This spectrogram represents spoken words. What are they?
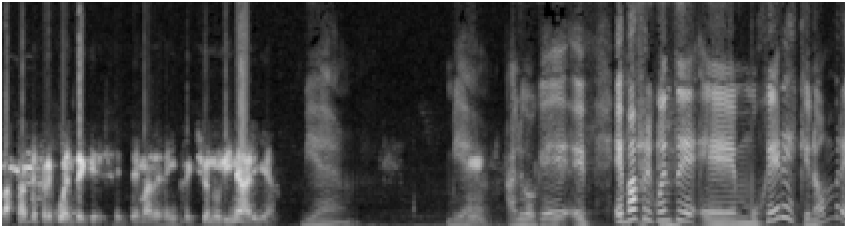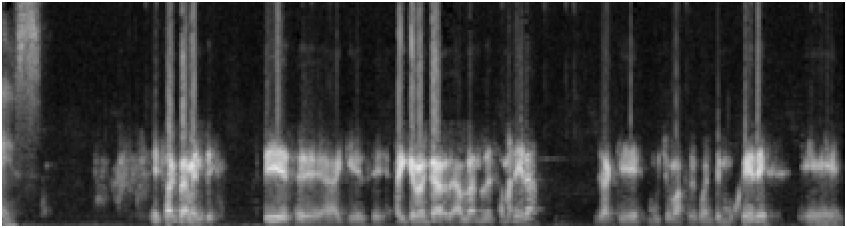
bastante frecuente, que es el tema de la infección urinaria. Bien. Bien, algo que es, más frecuente en mujeres que en hombres. Exactamente. Eh, hay, que, hay que arrancar hablando de esa manera, ya que es mucho más frecuente en mujeres, eh,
